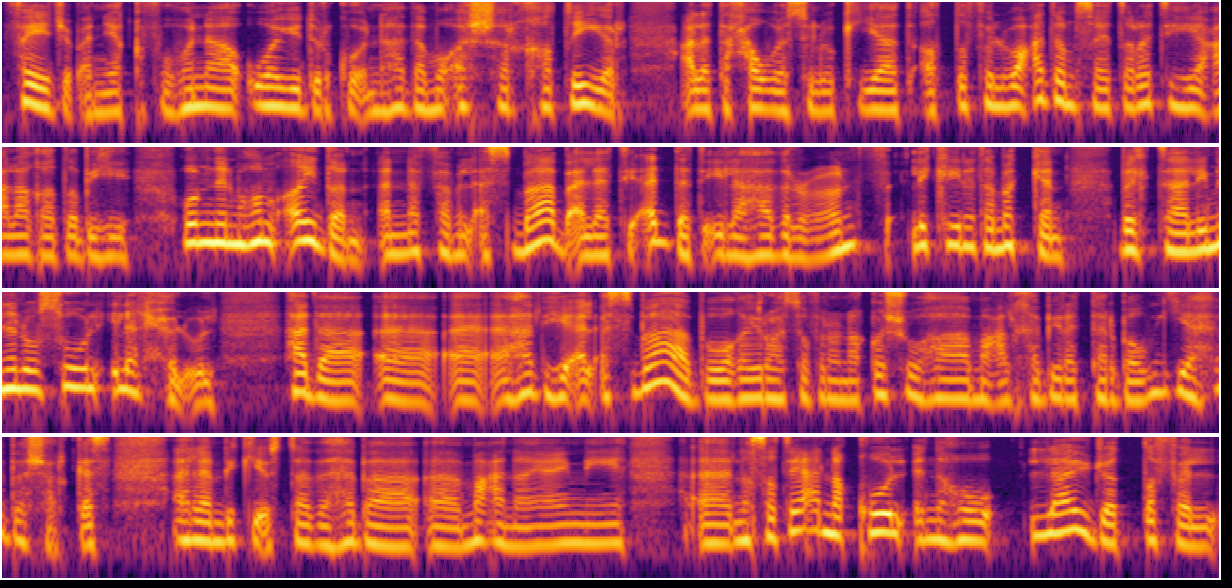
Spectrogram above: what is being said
فيجب أن يقفوا هنا ويدركوا أن هذا مؤشر خطير على تحول سلوكيات الطفل وعدم سيطرته على غضبه. ومن المهم أيضا أن نفهم الأسباب التي أدت إلى هذا العنف لكي نتمكن بالتالي من الوصول إلى الحلول. هذا آه آه هذه الأسباب وغيرها سوف نناقشها مع الخبيرة التربوية هبة شركس. أهلا بك أستاذة هبة آه معنا. يعني نستطيع أن نقول يقول إنه لا يوجد طفل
